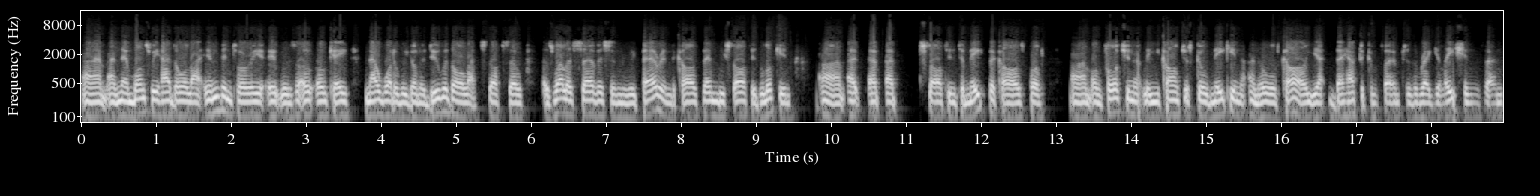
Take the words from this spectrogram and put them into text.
Um, and then once we had all that inventory, it was okay. Now what are we going to do with all that stuff? So as well as service and repairing the cars, then we started looking um, at, at, at, starting to make the cars. But um, unfortunately, you can't just go making an old car. Yet they have to conform to the regulations, and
